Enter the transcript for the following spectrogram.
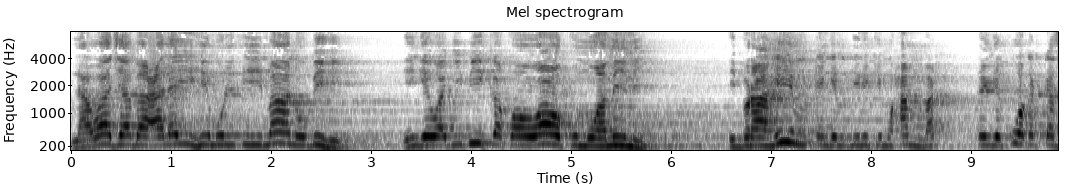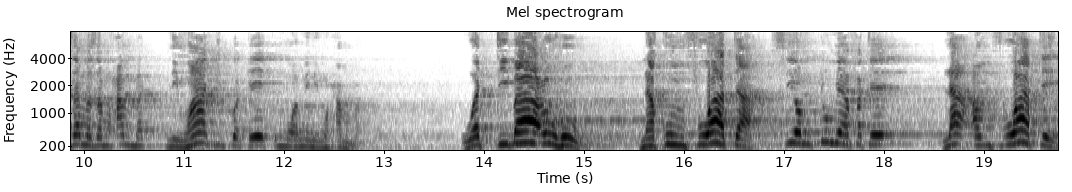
la wajaba alaihimul imanu bihi ingewajibika kwa wao kumwamini. Ibrahim ingemdiriki muhammad ingekuwa katika zama za muhammad ni wajibu kwake kumwamini muhammad. Wattiba'uhu na kumfuata sio mtume afate la amfuate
